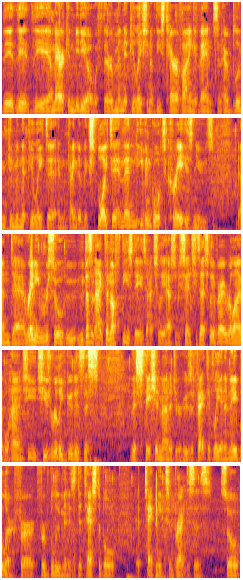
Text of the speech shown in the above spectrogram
the, the, the American media with their manipulation of these terrifying events and how Bloom can manipulate it and kind of exploit it and then even go to create his news. And uh, Rene Russo, who who doesn't act enough these days, actually has to be said. She's actually a very reliable hand. She she's really good as this this station manager who's effectively an enabler for for Bloom and his detestable uh, techniques and practices. So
